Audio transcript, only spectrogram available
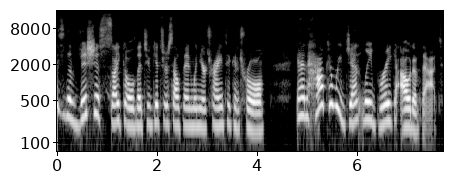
is the vicious cycle that you get yourself in when you're trying to control? And how can we gently break out of that?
